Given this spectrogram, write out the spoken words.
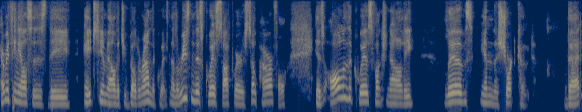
Everything else is the HTML that you build around the quiz. Now, the reason this quiz software is so powerful is all of the quiz functionality lives in the short code that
